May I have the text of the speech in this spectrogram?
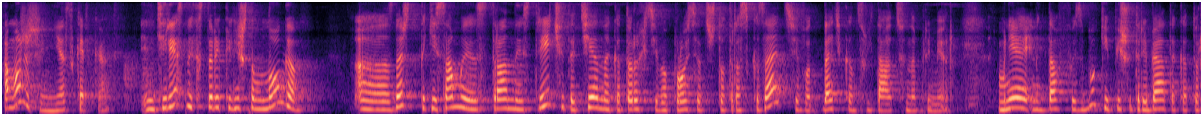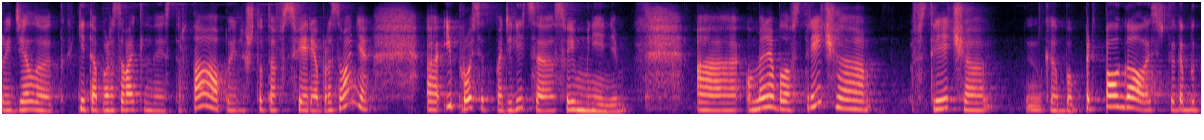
А можешь и несколько. Интересных историй, конечно, много. А, знаешь, такие самые странные встречи — это те, на которых тебя просят что-то рассказать, вот дать консультацию, например. Мне иногда в Фейсбуке пишут ребята, которые делают какие-то образовательные стартапы или что-то в сфере образования а, и просят поделиться своим мнением. А, у меня была встреча, встреча как бы предполагалось, что это будет,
